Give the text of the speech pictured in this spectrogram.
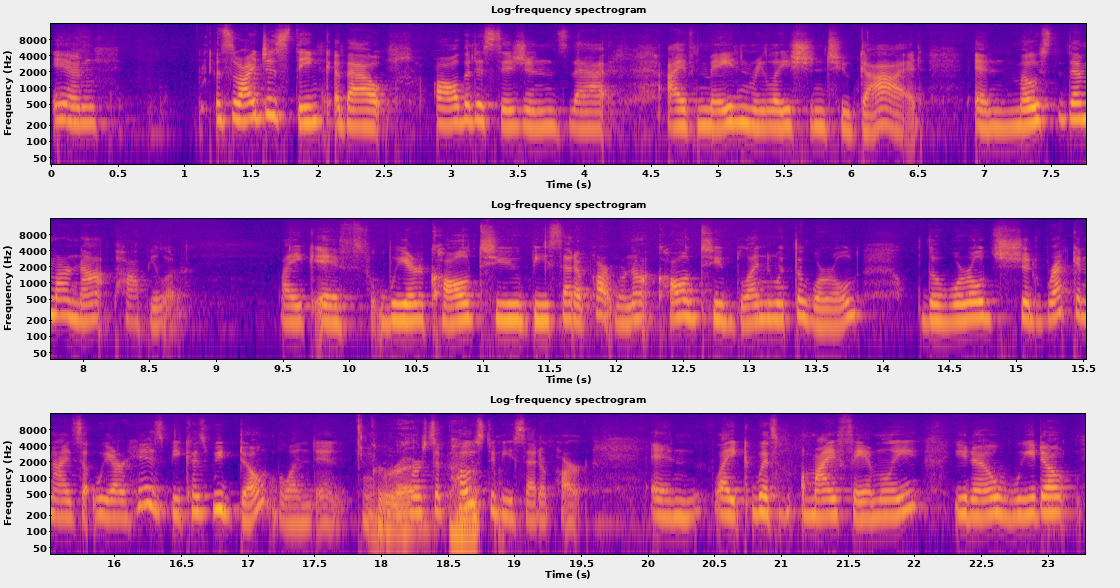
And so I just think about all the decisions that I've made in relation to God, and most of them are not popular. Like if we are called to be set apart, we're not called to blend with the world. The world should recognize that we are His because we don't blend in. Correct. We're supposed to be set apart. And like with my family, you know, we don't,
